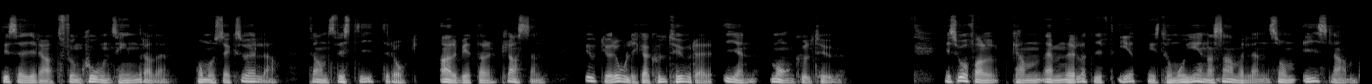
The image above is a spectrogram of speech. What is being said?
Det säger att funktionshindrade, homosexuella, transvestiter och arbetarklassen utgör olika kulturer i en mångkultur. I så fall kan även relativt etniskt homogena samhällen som Island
